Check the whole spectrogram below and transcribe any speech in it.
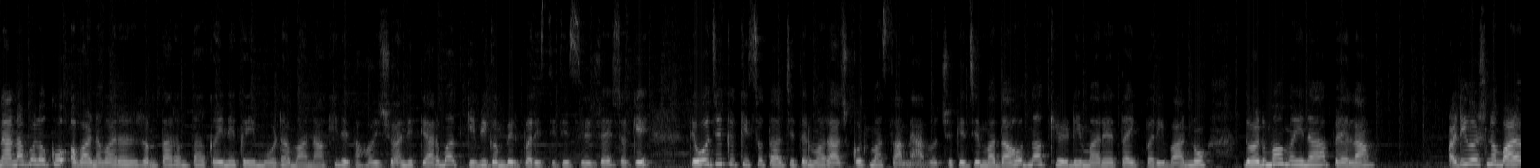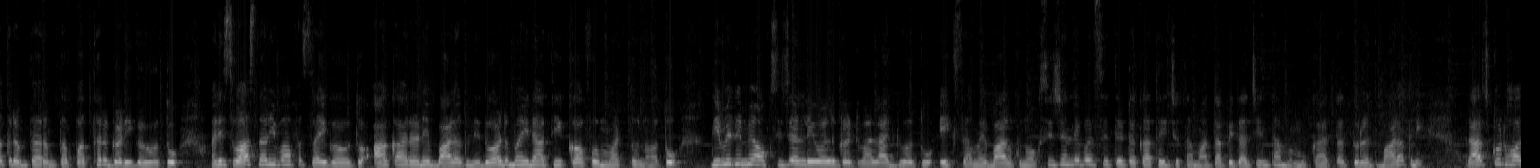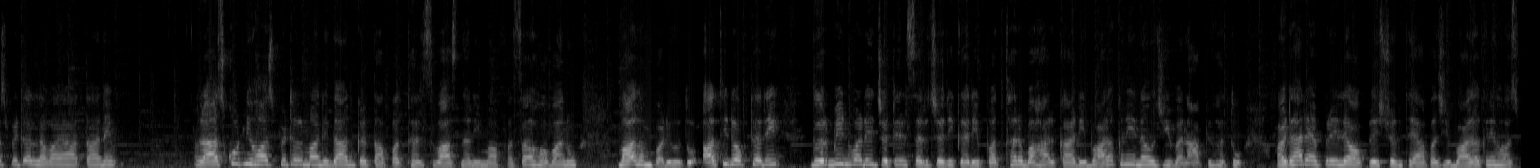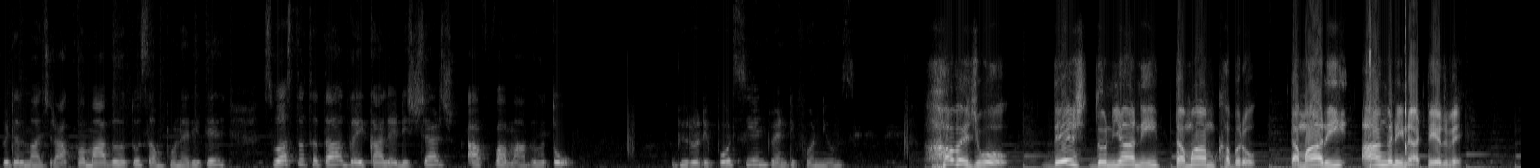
નાના બાળકો અવારનવાર રમતા રમતા કંઈ ને કંઈ મોઢામાં નાખી દેતા હોય છે અને ત્યારબાદ કેવી ગંભીર પરિસ્થિતિ સર્જાઈ શકે તેવો જ એક કિસ્સો તાજેતરમાં રાજકોટમાં સામે આવ્યો છે કે જેમાં દાહોદના ખેરડીમાં રહેતા એક પરિવારનો દોઢમા મહિના પહેલા અઢી વર્ષનો બાળક રમતા રમતા પથ્થર ગળી ગયો હતો અને શ્વાસ નળીમાં ફસાઈ ગયો હતો. આ કારણે બાળકને દોઢ મહિનાથી કફ મટતો ન હતો. ધીમે ધીમે ઓક્સિજન લેવલ ઘટવા લાગ્યું હતું. એક સમયે બાળકનું ઓક્સિજન લેવલ સિત્તેર ટકા થઈ જતા માતા પિતા ચિંતામાં મુકાયા હતા. તુરંત બાળકને રાજકોટ હોસ્પિટલ લવાયા હતા અને રાજકોટની હોસ્પિટલમાં નિદાન કરતા પથ્થર શ્વાસ નળીમાં ફસા હોવાનું માલુમ પડ્યું હતું. આથી ડોક્ટરે દૂરબીન વડે જટિલ સર્જરી કરી પથ્થર બહાર કાઢી બાળકને નવજીવન આપ્યું હતું. અઢાર એપ્રિલે ઓપરેશન થયા પછી બાળકને હોસ્પિટલમાં જ રાખવામાં આવ્યો હતો. સંપૂર્ણ રીતે સ્વસ્થ થતાં ગઈકાલે ડિસ્ચાર્જ આપવામાં આવ્યો હતો. Bureau report, CN twenty four news. હવે જુઓ, દેશ દુનિયાની તમામ ખબરો તમારી આંગળીના ટેરવે.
